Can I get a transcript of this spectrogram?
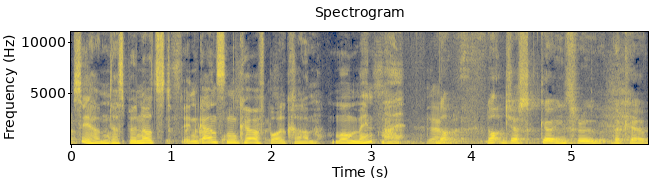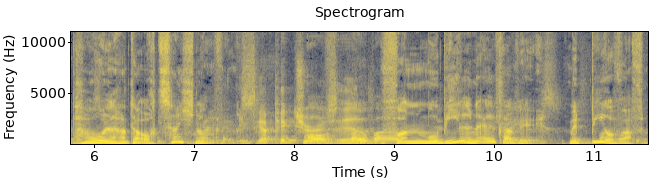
Sie haben das benutzt, den ganzen Curveball-Kram. Moment mal. Paul hatte auch Zeichnungen von mobilen LKW mit Biowaffen.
